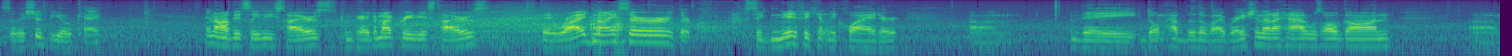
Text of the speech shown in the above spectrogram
So they should be okay. And obviously these tires compared to my previous tires they ride nicer they're significantly quieter. Um, they don't have the, the, vibration that I had was all gone. Um,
